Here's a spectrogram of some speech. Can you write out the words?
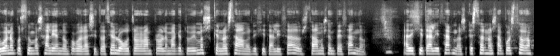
bueno, pues fuimos saliendo un poco de la situación. Luego otro gran problema que tuvimos es que no estábamos digitalizados, estábamos empezando a digitalizarnos. Esto nos ha puesto...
